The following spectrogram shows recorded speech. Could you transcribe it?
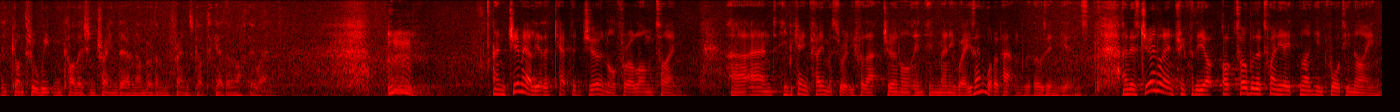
They'd gone through Wheaton College and trained there, a number of them, friends got together and off they went. And Jim Elliot had kept a journal for a long time. Uh, and he became famous really for that journal in, in many ways and what had happened with those Indians. And his journal entry for the October the 28th, 1949,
